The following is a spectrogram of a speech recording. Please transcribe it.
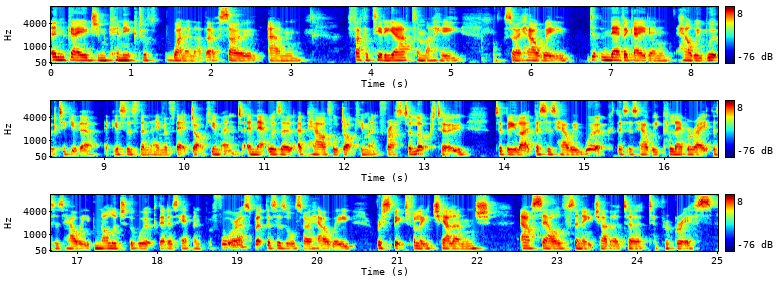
engage and connect with one another. So, um, whakatiri mahi, so how we navigating how we work together, I guess is the name of that document. And that was a, a, powerful document for us to look to, to be like, this is how we work, this is how we collaborate, this is how we acknowledge the work that has happened before us, but this is also how we respectfully challenge ourselves and each other to, to progress.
